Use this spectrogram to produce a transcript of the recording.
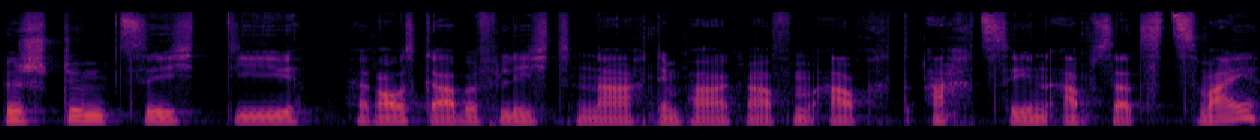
bestimmt sich die Herausgabepflicht nach dem Paragraphen 18 Absatz 2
